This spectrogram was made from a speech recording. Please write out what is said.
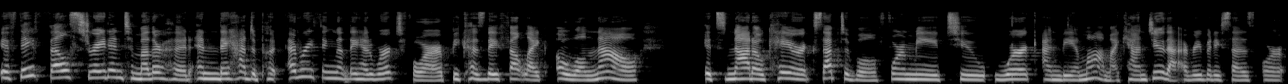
if they fell straight into motherhood and they had to put everything that they had worked for because they felt like, oh, well, now it's not okay or acceptable for me to work and be a mom. I can't do that. Everybody says, or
